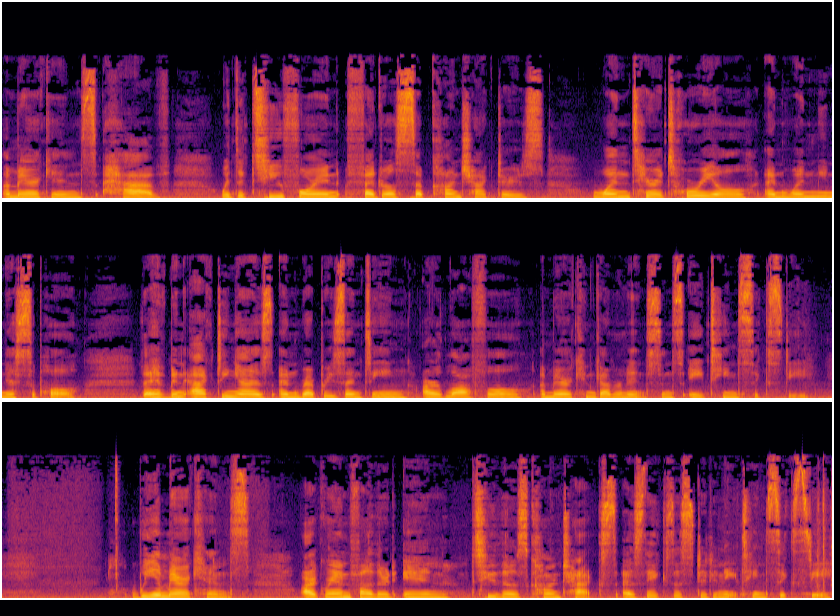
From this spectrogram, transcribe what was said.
Americans have with the two foreign federal subcontractors, one territorial and one municipal, that have been acting as and representing our lawful American government since 1860. We Americans are grandfathered in to those contracts as they existed in 1860.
